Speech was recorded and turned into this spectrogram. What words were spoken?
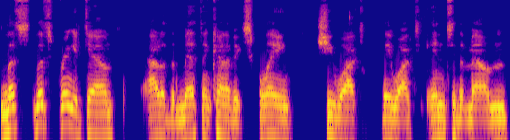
let's let's bring it down out of the myth and kind of explain. She walked. They walked into the mountain.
